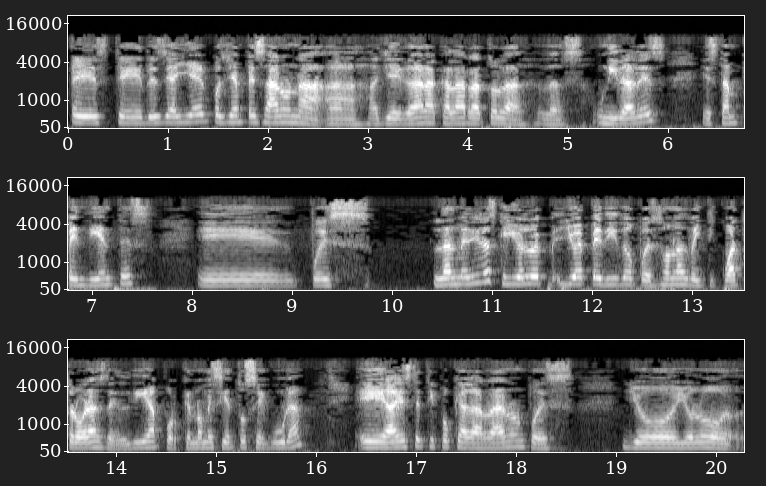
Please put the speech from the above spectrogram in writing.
Este, desde ayer pues ya empezaron a, llegar a cada rato las unidades, están pendientes, eh, pues las medidas que yo, he, yo he pedido pues son las 24 horas del día porque no me siento segura. Eh, a este tipo que agarraron pues yo yo lo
